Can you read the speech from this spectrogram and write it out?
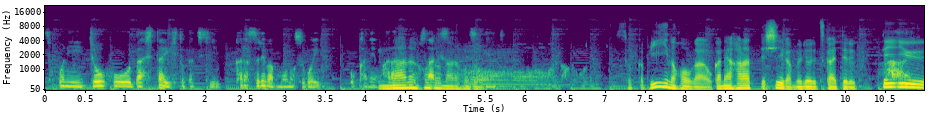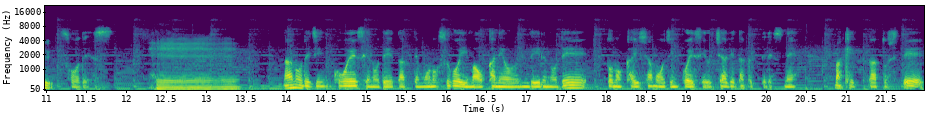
そこに情報を出したい人たちからすれば、ものすごいお金を払ってるサービスなんですね。そっか、B の方がお金払って C が無料で使えてるっていう。そうです。へえ。なので人工衛星のデータってものすごい今お金を生んでいるので、どの会社も人工衛星打ち上げたくってですね、まあ、結果として、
